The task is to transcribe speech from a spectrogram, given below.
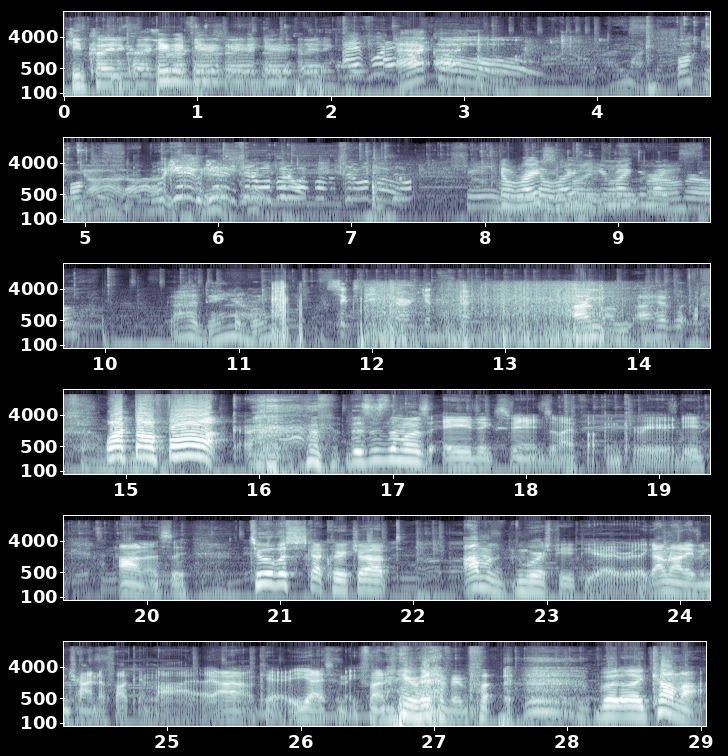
Keep kiting, kiting. They're good, keep they're kiting, good, keep they're kiting. I have one. Echo! Oh my fucking god. We get him, get him, sit him up, sit him up, sit him up. Yo, right, right, your mic, bro. God damn. 60 turn, get this guy. I'm. I have like. What the fuck? this is the most AIDS experience of my fucking career, dude. Honestly, two of us just got quick dropped. I'm the worst PvP ever. Like, I'm not even trying to fucking lie. Like, I don't care. You guys can make fun of me or whatever, but, but like, come on.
